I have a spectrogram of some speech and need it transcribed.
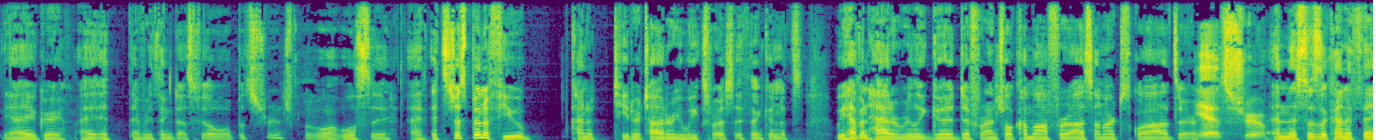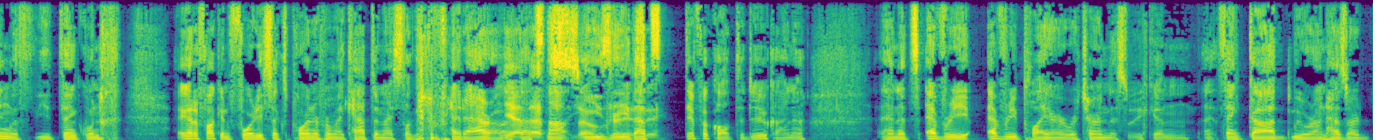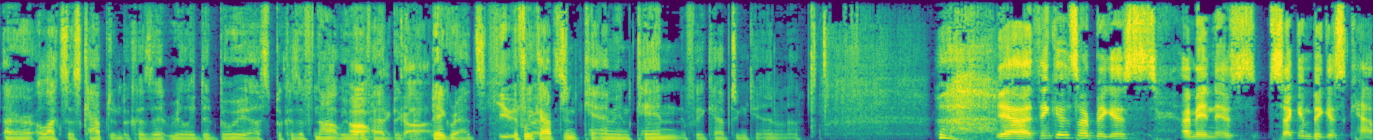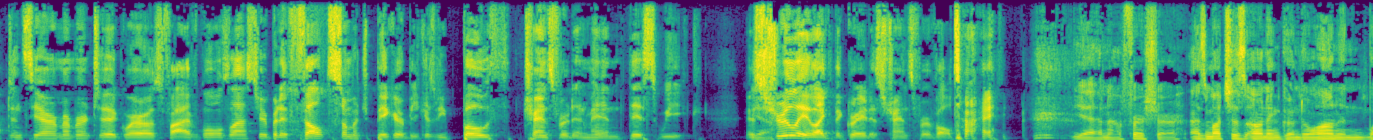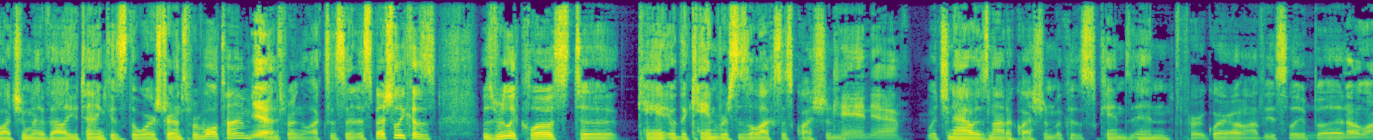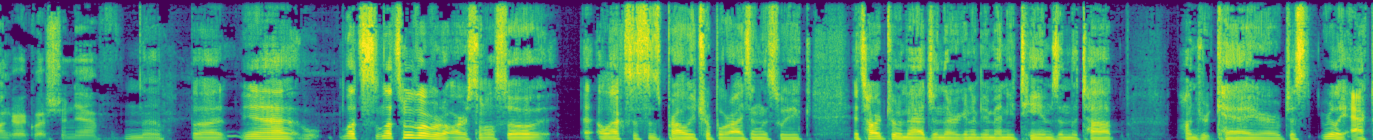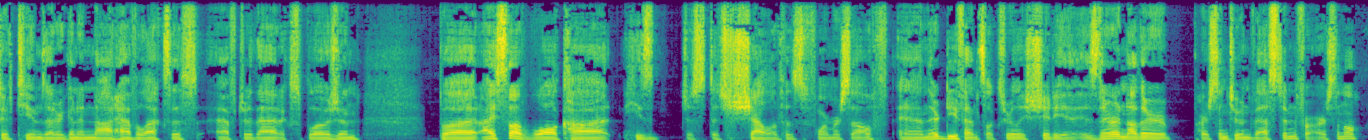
Yeah, I agree. I, it, everything does feel a little bit strange, but we'll, we'll see. I, it's just been a few kind of teeter tottery weeks for us, I think, and it's we haven't had a really good differential come off for us on our squads. Or Yeah, it's true. and this is the kind of thing with you'd think when I got a fucking forty six pointer for my captain, I still get a red arrow. Yeah, that's, that's not so easy. crazy. That's difficult to do, kind of. And it's every every player returned this week, and uh, thank God we were on Hazard or Alexis captain because it really did buoy us. Because if not, we would Oh have my had big God. big reds. Huge if we reds. captain, I mean Kane. If we captain Kane, I don't know. Yeah, I think it was our biggest. I mean, it was second biggest captaincy. I remember to Aguero's five goals last year, but it felt so much bigger because we both transferred him in this week. It's Yeah. truly like the greatest transfer of all time. Yeah, no, for sure. As much as owning Gundogan and watching my value tank is the worst transfer of all time, Yeah. transferring Alexis in, especially because it was really close to Kane, uh, the Kane versus Alexis question, Kane, yeah, which now is not a question because Kane's in for Aguero, obviously. But no, no longer a question. Yeah, no, but yeah, let's let's move over to Arsenal. So uh, Alexis is probably triple rising this week. It's hard to imagine there are going to be many teams in the top 100k or just really active teams that are going to not have Alexis after that explosion. But I still have Walcott. He's just a shell of his former self, and their defense looks really shitty. Is there another person to invest in for Arsenal?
